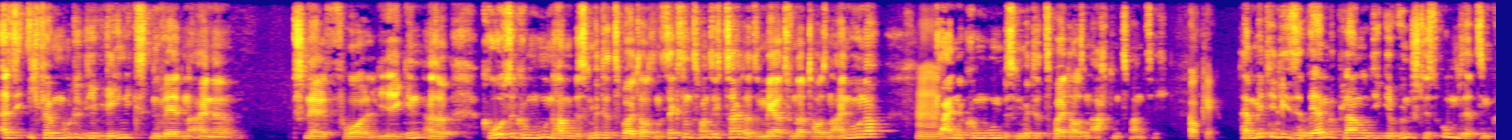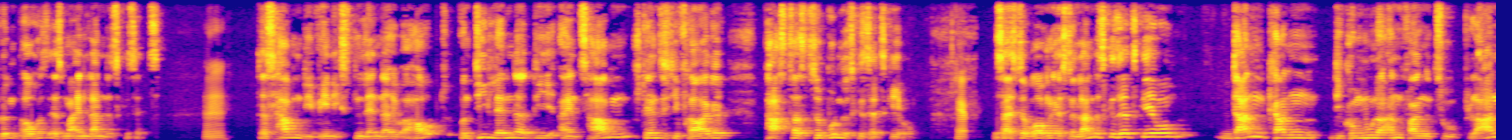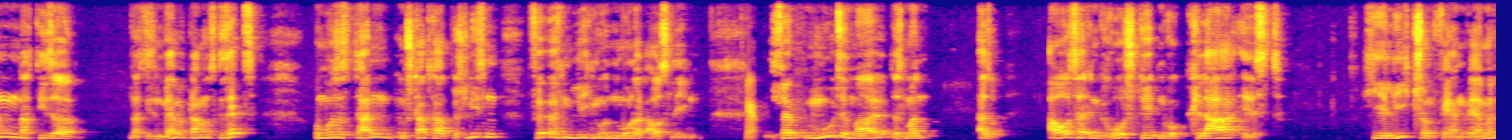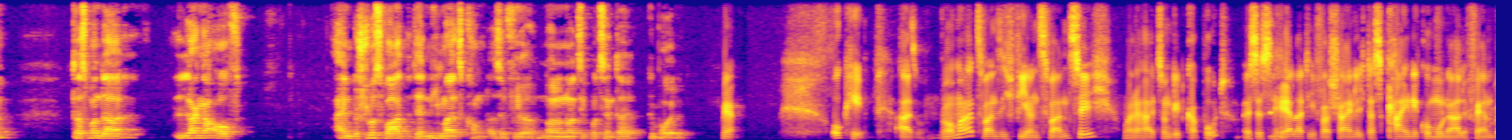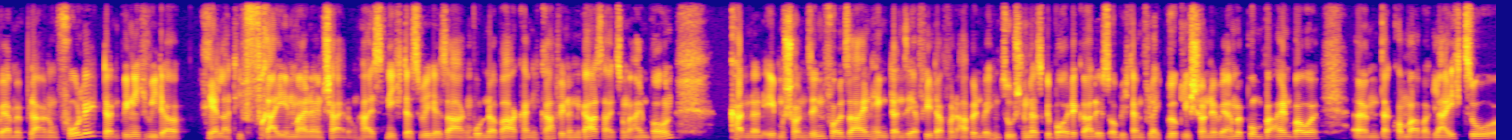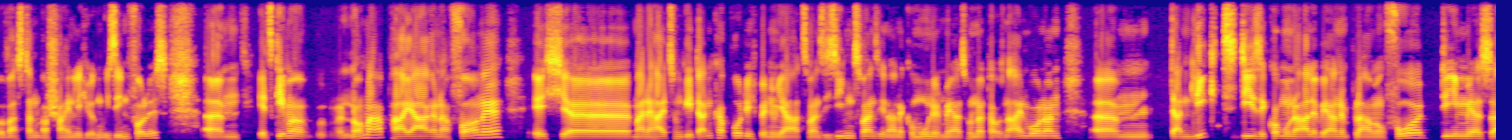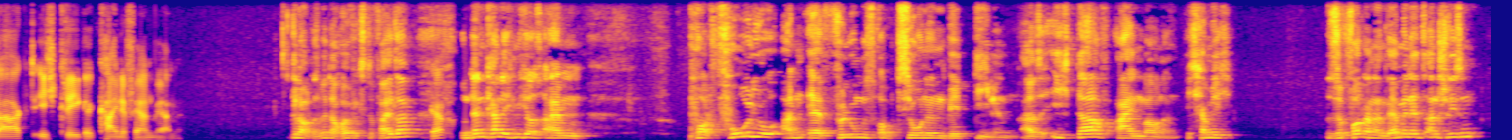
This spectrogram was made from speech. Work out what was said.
Also ich vermute, die wenigsten werden eine schnell vorlegen. Also große Kommunen haben bis Mitte 2026 Zeit, also mehr als 100.000 Einwohner. Hm. Kleine Kommunen bis Mitte 2028. Okay. Damit die diese Wärmeplanung, die gewünscht ist, umsetzen können, braucht es erstmal ein Landesgesetz. Hm. Das haben die wenigsten Länder überhaupt. Und die Länder, die eins haben, stellen sich die Frage, passt das zur Bundesgesetzgebung? Ja. Das heißt, wir brauchen erst eine Landesgesetzgebung, dann kann die Kommune anfangen zu planen nach dieser, nach diesem Wärmeplanungsgesetz und muss es dann im Stadtrat beschließen, veröffentlichen und einen Monat auslegen. Ja. Ich vermute mal, dass man, also außer in Großstädten, wo klar ist, hier liegt schon Fernwärme, dass man da lange auf einen Beschluss wartet, der niemals kommt, also für 99 Prozent der Gebäude. Ja. Okay, also nochmal 2024, meine Heizung geht kaputt. Es ist mhm. relativ wahrscheinlich, dass keine kommunale Fernwärmeplanung vorliegt. Dann bin ich wieder relativ frei in meiner Entscheidung. Heißt nicht, dass wir hier sagen, wunderbar, kann ich gerade wieder eine Gasheizung einbauen kann dann eben schon sinnvoll sein, hängt dann sehr viel davon ab, in welchem Zustand das Gebäude gerade ist, ob ich dann vielleicht wirklich schon eine Wärmepumpe einbaue. Ähm, da kommen wir aber gleich zu, was dann wahrscheinlich irgendwie sinnvoll ist. Ähm, jetzt gehen wir nochmal ein paar Jahre nach vorne. Ich, äh, meine Heizung geht dann kaputt. Ich bin im Jahr 2027 in einer Kommune mit mehr als 100.000 Einwohnern. Ähm, dann liegt diese kommunale Wärmeplanung vor, die mir sagt, ich kriege keine Fernwärme. Genau, das wird der häufigste Fall sein. Ja. Und dann kann ich mich aus einem Portfolio an Erfüllungsoptionen bedienen. Also ich darf einbauen. Ich kann mich sofort an ein Wärmenetz anschließen,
